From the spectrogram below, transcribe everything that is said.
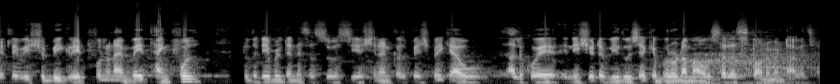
એટલે we should be grateful and I am very thankful to the table tennis association and Kalpeshbhai કે આવું આ લોકોએ ઇનિશિયેટિવ લીધું છે કે બરોડામાં આવું સરસ ટુર્નામેન્ટ આવે છે.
